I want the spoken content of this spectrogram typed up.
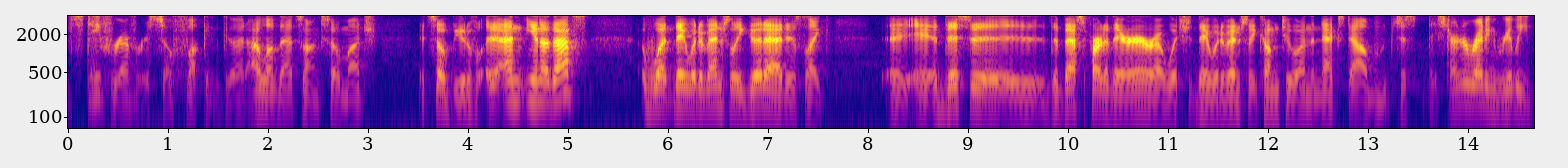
Stay Forever is so fucking good. I love that song so much. It's so beautiful. And, you know, that's what they would eventually good at is like, uh, this is the best part of their era, which they would eventually come to on the next album. Just they started writing really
